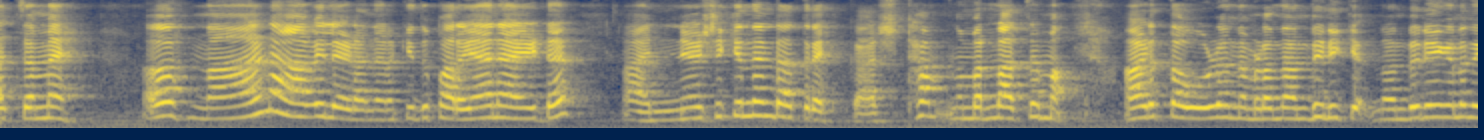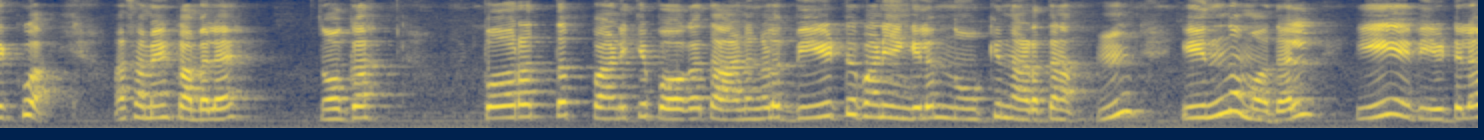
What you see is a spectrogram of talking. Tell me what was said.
അച്ഛമ്മേ. ഓ നാണാവില്ലേടാ നിനക്കിത് പറയാനായിട്ട്. അന്വേഷിക്കുന്നുണ്ട് അത്രേ. കഷ്ടം എന്ന് പറഞ്ഞ അച്ഛമ്മ അടുത്ത ഊഴം നമ്മുടെ നന്ദിനിക്ക്. നന്ദിനി ഇങ്ങനെ നിൽക്കുക ആ സമയം കമലെ നോക്ക്. പുറത്ത് പണിക്ക് പോകാത്ത ആണുങ്ങൾ വീട്ടുപണിയെങ്കിലും നോക്കി നടത്തണം. ഇന്നു മുതൽ ഈ വീട്ടിലെ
